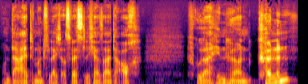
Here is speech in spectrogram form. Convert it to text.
Und da hätte man vielleicht aus westlicher Seite auch früher hinhören können.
